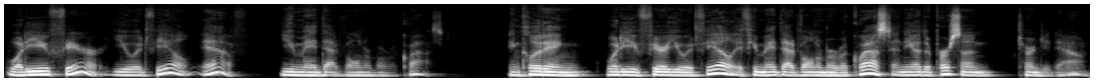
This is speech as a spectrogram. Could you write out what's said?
What do you fear you would feel if you made that vulnerable request? Including what do you fear you would feel if you made that vulnerable request and the other person turned you down?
